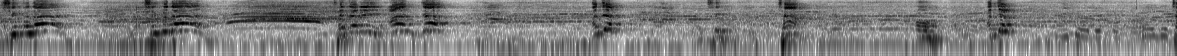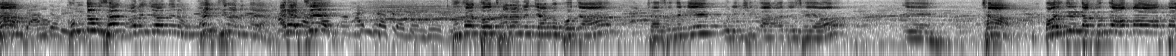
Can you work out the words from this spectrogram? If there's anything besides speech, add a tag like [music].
친구들, 친구들, 제자리 앉아, 앉아. 그렇지. 자, 어, 공동산 어린이 하면 화이팅 하는 거야. 알았지? 누가 더 잘하는지 한번 보자. 자, 선생님, 우리 친구 안아주세요. 예. 자, 너희들 더큰 거, 엄마, 볼게.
